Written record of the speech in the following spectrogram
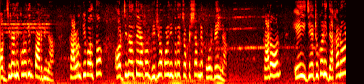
অরিজিনালি কোনো দিন পারবি না। কারণ কি বলতো? অরিজিনাল তো এরকম ভিডিও কোনো দিন তোদের চোখের সামনে পড়বেই না। কারণ এই যেটুকানি দেখানোর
